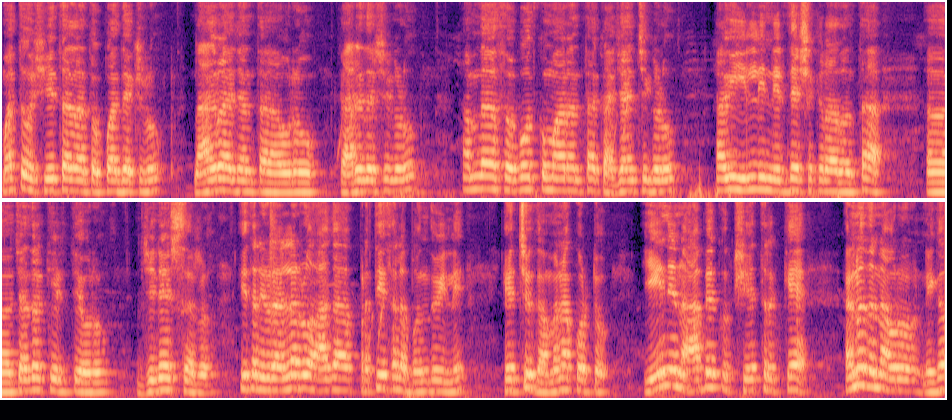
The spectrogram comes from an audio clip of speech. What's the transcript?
ಮತ್ತು ಶೀತಲ್ ಅಂತ ಉಪಾಧ್ಯಕ್ಷರು ನಾಗರಾಜ್ ಅಂತ ಅವರು ಕಾರ್ಯದರ್ಶಿಗಳು ಆಮೇಲೆ ಸುಬೋಧ್ ಕುಮಾರ್ ಅಂತ ಖಜಾಂಚಿಗಳು ಹಾಗೆ ಇಲ್ಲಿ ನಿರ್ದೇಶಕರಾದಂಥ ಆ, ಚಂದ್ರಕೀರ್ತಿ ಅವರು ಜಿನೇಶ್ ಸರ್ ಈ ಥರ ಇವರೆಲ್ಲರೂ ಆಗ ಪ್ರತಿ ಸಲ ಬಂದು ಇಲ್ಲಿ ಹೆಚ್ಚು ಗಮನ ಕೊಟ್ಟು ಏನೇನು ಆಗಬೇಕು ಕ್ಷೇತ್ರಕ್ಕೆ ಅನ್ನೋದನ್ನು ಅವರು ನಿಗಾ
